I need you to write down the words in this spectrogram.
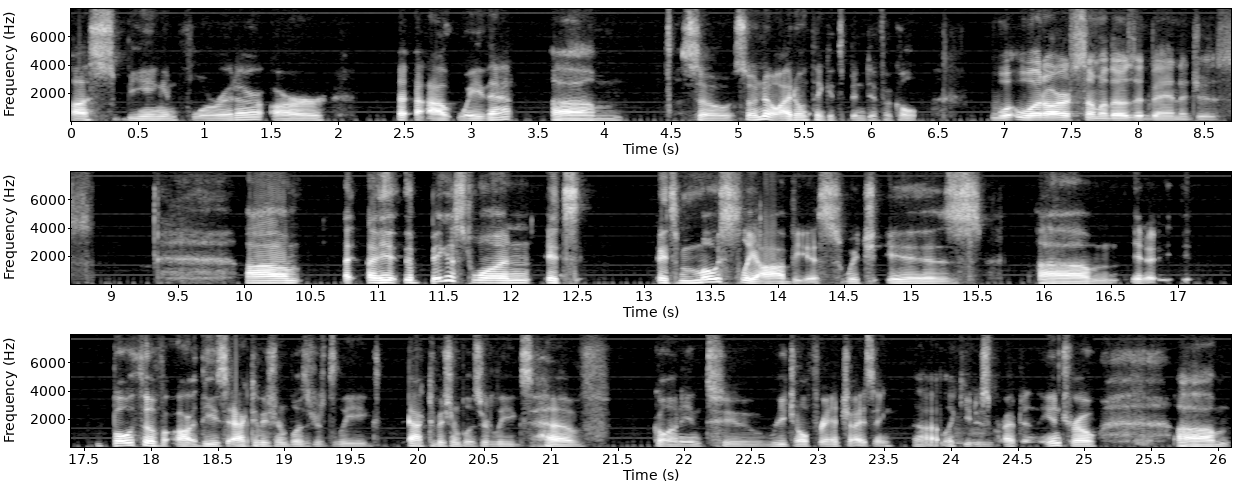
us being in Florida are uh, outweigh that. Um, so so no, I don't think it's been difficult. What What are some of those advantages? Um, I, I the biggest one it's it's mostly obvious, which is um, you know both of our, these Activision Blizzard leagues Activision Blizzard leagues have gone into regional franchising, uh, like you Mhm. described in the intro, um,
